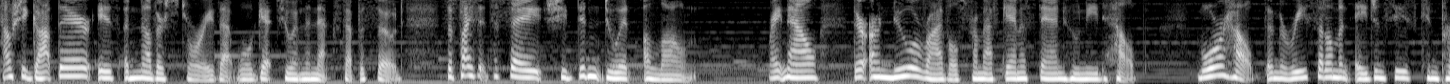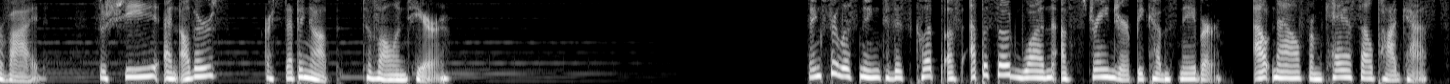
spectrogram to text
How she got there is another story that we'll get to in the next episode. Suffice it to say, she didn't do it alone. Right now, there are new arrivals from Afghanistan who need help, more help than the resettlement agencies can provide. So she and others are stepping up to volunteer. Thanks for listening to this clip of episode one of Stranger Becomes Neighbor, out now from KSL Podcasts.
